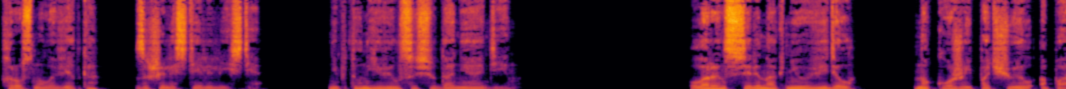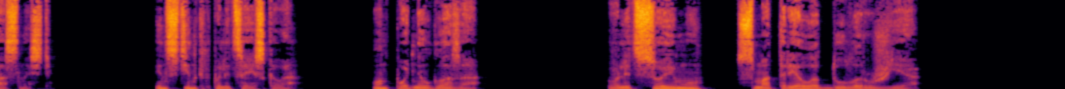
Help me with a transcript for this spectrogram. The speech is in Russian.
Хрустнула ветка, зашелестели листья. Нептун явился сюда не один. Лоренс Серенак не увидел, но кожей почуял опасность. Инстинкт полицейского. Он поднял глаза. В лицо ему смотрело дуло ружья.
